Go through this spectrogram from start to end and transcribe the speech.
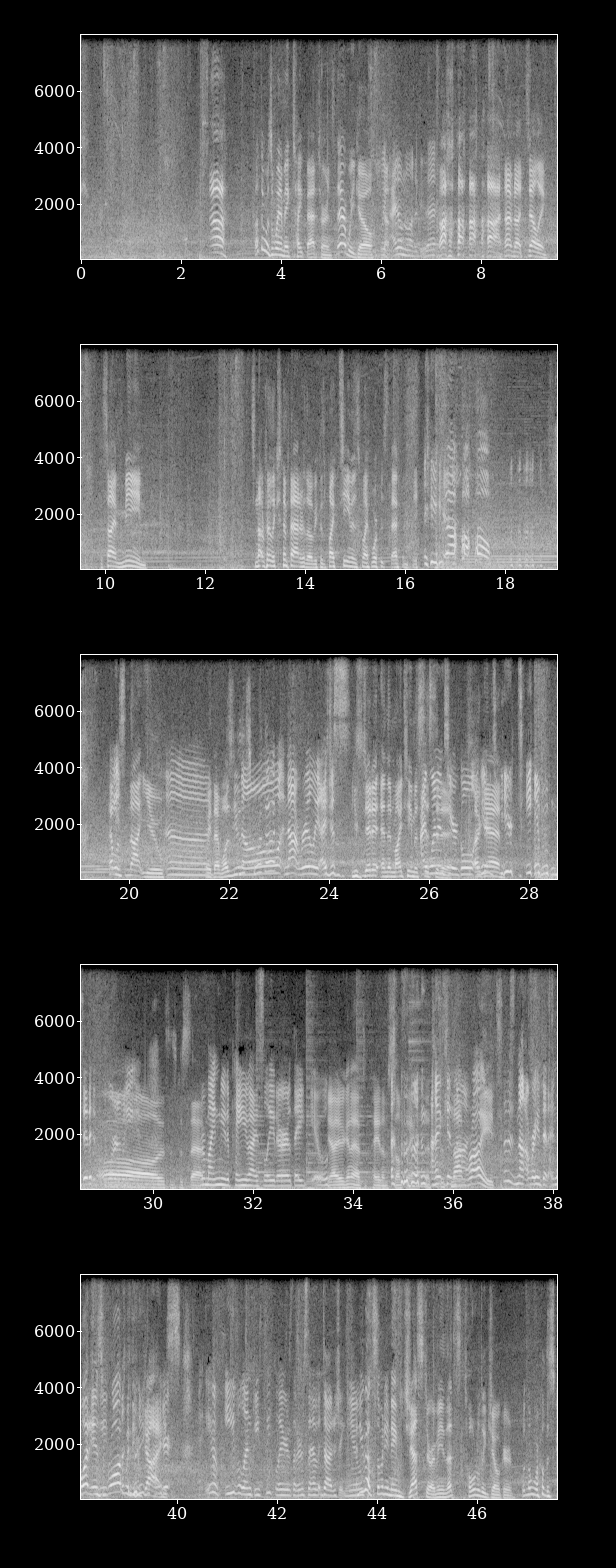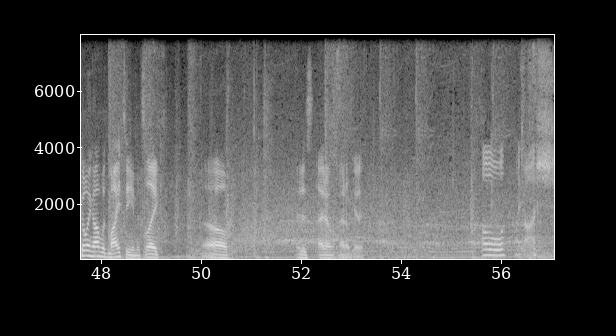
Ah! Thought there was a way to make tight bad turns. There we go. Wait, No- I don't know how to do that. Ha, ha, ha, ha. I'm not telling. Because I'm mean. It's not really gonna matter though, because my team is my worst enemy. No! that was not you. Uh, Wait, that was you that scored no, that? not really. I just You did it, and then my team assisted I went into it. your goal Again. and your team did it for me. Oh, this is just sad. Remind me to pay you guys later. Thank you. Yeah, you're gonna have to pay them something. That's I cannot. not right. That is not right. That What is wrong with you guys? you have evil NPC players that are sabotaging you. And you got somebody named Jester. I mean, that's totally Joker. What in the world is going on with my team? It's like, oh, it is. I don't. I don't get it. oh my gosh.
